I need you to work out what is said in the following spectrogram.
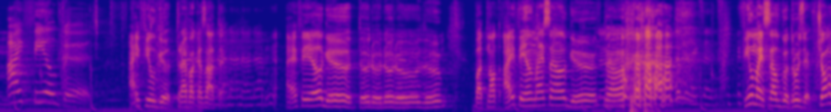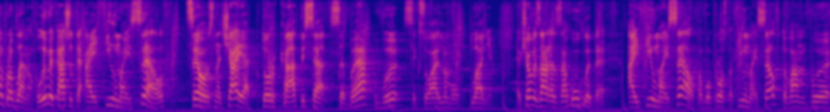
I feel good. I feel good. Треба казати. I feel good. But not I feel myself good. No. Doesn't make sense. Feel myself good. Друзі, в чому проблема? Коли ви кажете I feel myself, це означає торкатися себе в сексуальному плані. Якщо ви зараз загуглите I feel myself або просто feel myself, то вам в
